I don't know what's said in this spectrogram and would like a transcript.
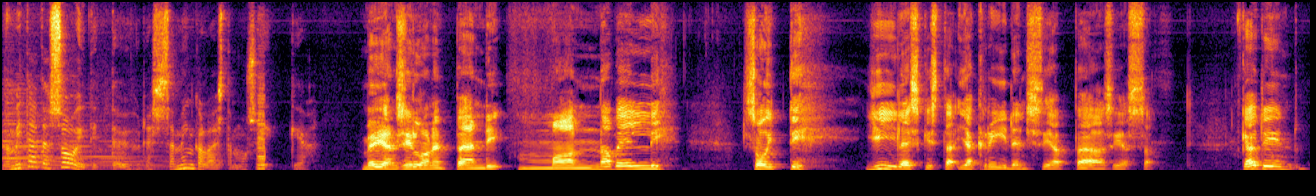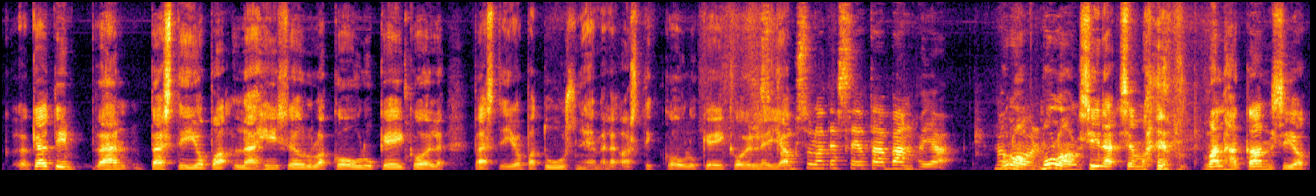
no mitä te soititte yhdessä? Minkälaista musiikkia? Meidän silloinen bändi Mannavelli soitti J-Leskistä ja Creedencea pääasiassa. Käytiin, käytiin vähän, päästiin jopa lähiseudulla koulukeikoille, päästiin jopa Tuusniemelle asti koulukeikoille. Siis ja... Onko sulla tässä jotain vanhoja No mulla, on. mulla on siinä semmoinen vanha kansio,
